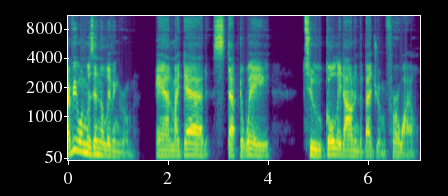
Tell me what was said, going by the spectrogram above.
Everyone was in the living room, and my dad stepped away to go lay down in the bedroom for a while.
